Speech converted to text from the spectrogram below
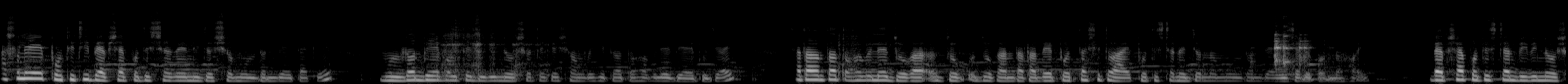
আসলে প্রতিটি ব্যবসা প্রতিষ্ঠানের নিজস্ব মূলধন ব্যয় থাকে। মূলধন ব্যয় বলতে বিভিন্ন উৎস থেকে সংগৃহীত তহবিলের ব্যয় বোঝায়। সাধারণত তহবিলের যোগানদাতাদের প্রত্যাশিত আয় প্রতিষ্ঠানের জন্য মূলধন ব্যয় হিসেবে গণ্য হয়। ব্যবসা প্রতিষ্ঠান বিভিন্ন উৎস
